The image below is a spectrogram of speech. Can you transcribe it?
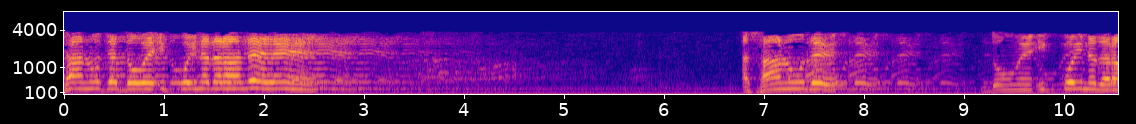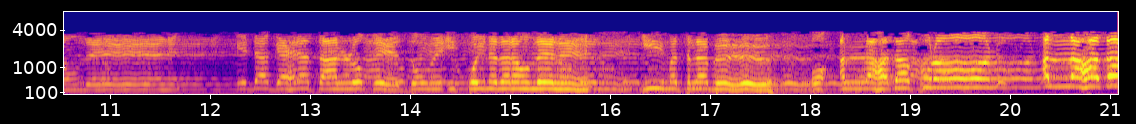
سانو تے دو ایک ہی نظر آدھے سانو دے دونوں ایک ہی نظر آدھے ایڈا گہرا تعلق دونوں ایک ہی نظر آدھے کی مطلب وہ اللہ دا قرآن اللہ دا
